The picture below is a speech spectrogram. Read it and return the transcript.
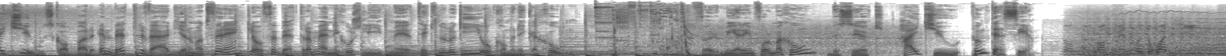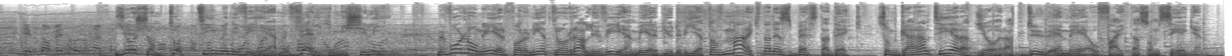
HiQ skapar en bättre värld genom att förenkla och förbättra människors liv med teknologi och kommunikation. För mer information besök hiq.se. Gör som toppteamen i VM och välj Michelin. Med vår långa erfarenhet från rally-VM erbjuder vi ett av marknadens bästa däck som garanterat gör att du är med och fightar om segern.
